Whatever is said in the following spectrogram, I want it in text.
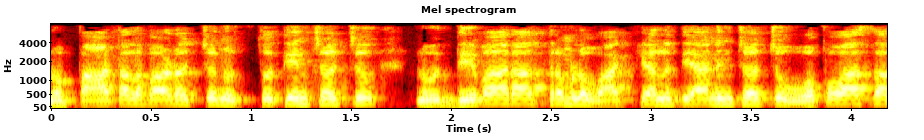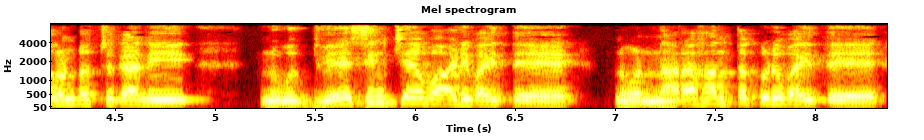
నువ్వు పాటలు పాడొచ్చు నువ్వు స్థుతించవచ్చు నువ్వు దివారాత్రంలో వాక్యాలు ధ్యానించవచ్చు ఉపవాసాలు ఉండొచ్చు కానీ నువ్వు ద్వేషించే వాడివైతే నువ్వు నరహంతకుడివైతే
